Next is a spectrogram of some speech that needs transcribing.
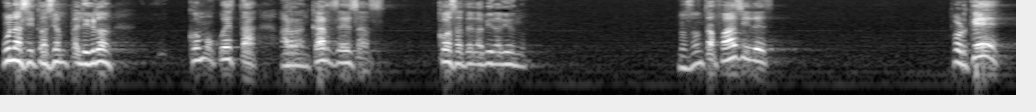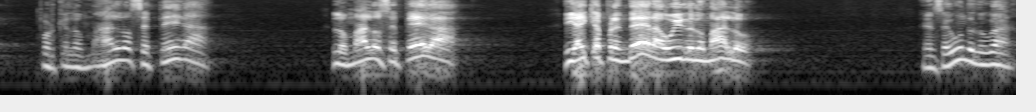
una situación peligrosa. ¿Cómo cuesta arrancarse esas cosas de la vida de uno? No son tan fáciles. ¿Por qué? Porque lo malo se pega. Lo malo se pega. Y hay que aprender a huir de lo malo. En segundo lugar,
